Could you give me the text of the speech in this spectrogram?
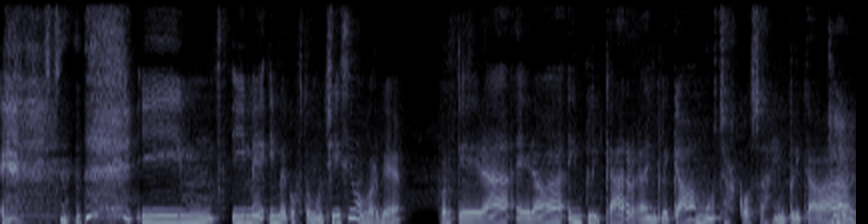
y, y, me, y me costó muchísimo porque, porque era, era implicar, implicaba muchas cosas, implicaba Claro,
